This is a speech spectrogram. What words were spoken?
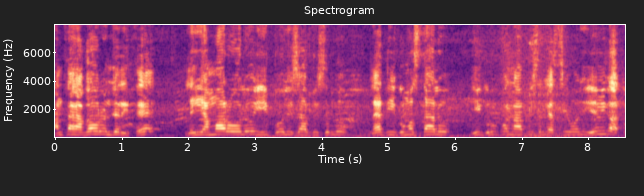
అంత అగౌరవం జరిగితే ఈ ఎంఆర్ఓలు ఈ పోలీస్ ఆఫీసర్లు లేకపోతే ఈ గుమస్తాలు ఈ గ్రూప్ వన్ ఆఫీసర్లు ఎస్సీఓలు ఏమీ కాదు.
